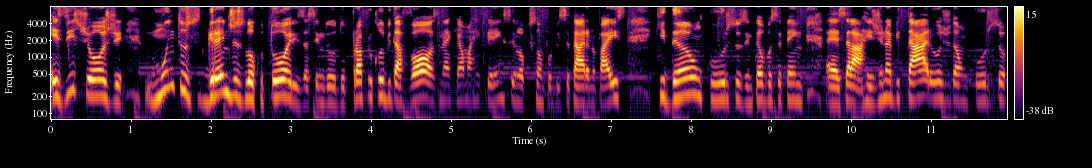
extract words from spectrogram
Existe hoje muitos grandes locutores, assim, do, do, próprio Clube da Voz, né, que é uma referência em locução publicitária no país, que dão cursos. Então você tem, é, sei lá, a Regina Bittar hoje dá um curso,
